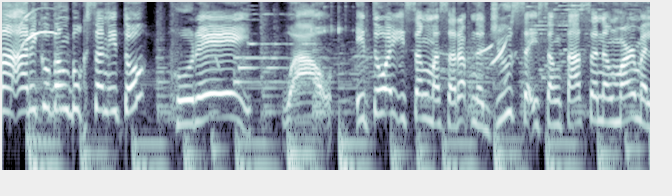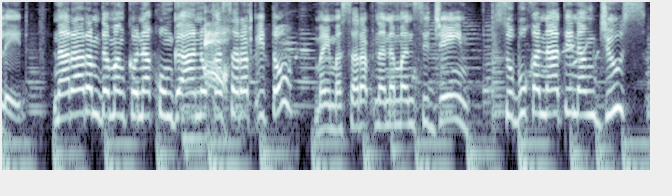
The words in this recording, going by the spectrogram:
Maaari ko bang buksan ito? Hooray! Wow! Ito ay isang masarap na juice sa isang tasa ng marmalade. Nararamdaman ko na kung gaano kasarap ito. May masarap na naman si Jane. Subukan natin ang juice.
